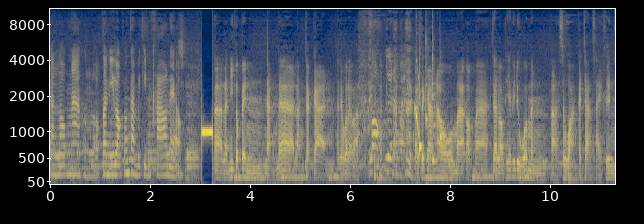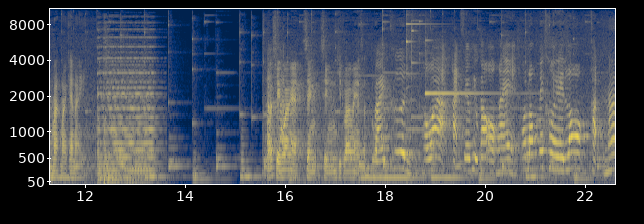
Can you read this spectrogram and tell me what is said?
การลอกหน้าของล็อก ตอนนี้ล็อกต้องการไปกินข้าวแล้ว ใช่ อ่าแล้วนี่ก็เป็นหนังหน้าหลังจากการเขาเรียกว่าอะไรวะ ลอกเพื่อนออกมา หลังจากการเอามาร์กออกมา จะลองเทียบให้ดูว่ามันอ่าสว่างกระจ่างใสขึ้นมากน้อยแค่ไหน แล้วเชงว่าไงเชงเชงคิดว่าไงส่วนตัว ไบรท์ขึ้น เพราะว่าขัดเซลล์ผิวเก่าออกไง เพราะล็อกไม่เคยลอกขัดหน้า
